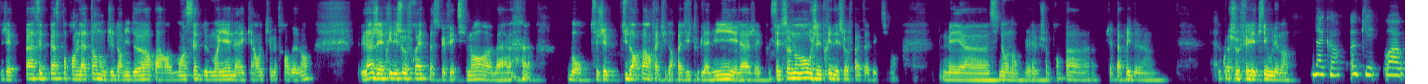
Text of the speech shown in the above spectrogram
j'avais pas assez de place pour prendre la tente, donc j'ai dormi dehors par moins 7 de moyenne avec 40 km en devant. Là, j'avais pris des chaufferettes parce qu'effectivement, euh, bah, bon, tu, dors pas en fait, tu dors pas du tout de la nuit. Et là, c'est le seul moment où j'ai pris des chaufferettes effectivement. Mais euh, sinon, non, je ne prends pas, j'ai pas pris de quoi chauffer les pieds ou les mains. D'accord, ok, waouh.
